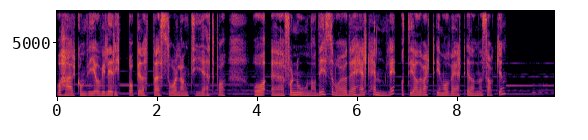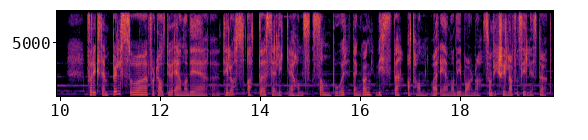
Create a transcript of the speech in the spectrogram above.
Og her kom vi og ville rippe opp i dette så lang tid etterpå. Og eh, for noen av de så var jo det helt hemmelig at de hadde vært involvert i denne saken. For eksempel så fortalte jo en av de eh, til oss at eh, selv ikke hans samboer den gang visste at han var en av de barna som fikk skylda for Siljes død.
